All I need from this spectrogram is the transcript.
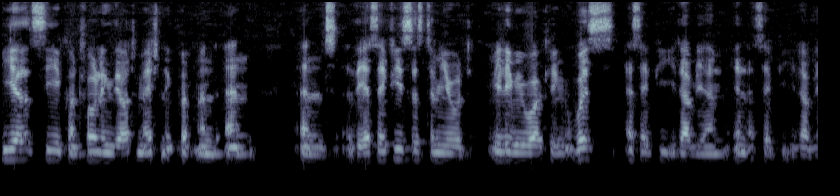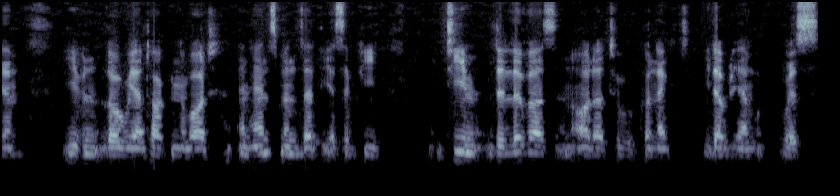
PLC controlling the automation equipment and and the SAP system. You would really be working with SAP EWM in SAP EWM even though we are talking about enhancement that the SAP team delivers in order to connect EWM with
